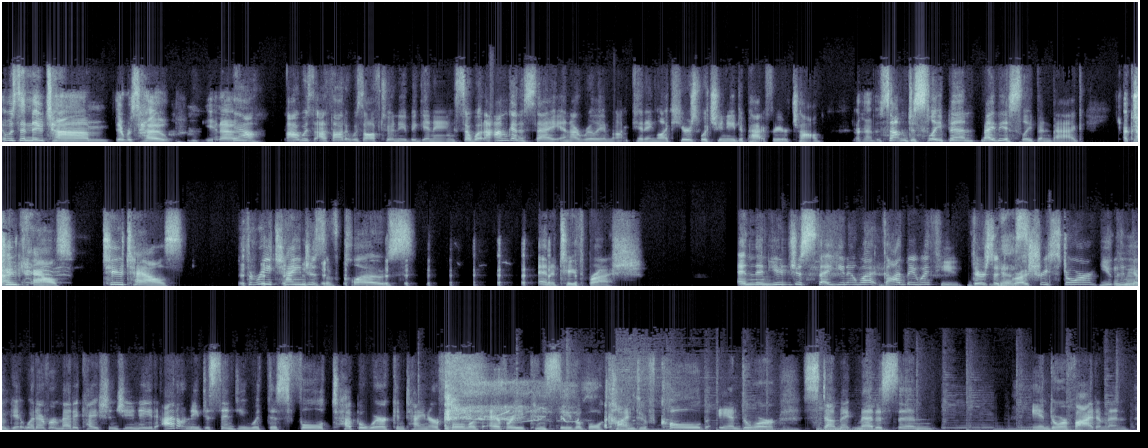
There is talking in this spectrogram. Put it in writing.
it was a new time. There was hope, you know. yeah. I was, I thought it was off to a new beginning. So, what I'm going to say, and I really am not kidding, like, here's what you need to pack for your child Okay. something to sleep in, maybe a sleeping bag, Okay. two towels, two towels, three changes of clothes, and a toothbrush. And then you just say, you know what? God be with you. There's a Yes. grocery store. You can go Mhm. get whatever medications you need. I don't need to send you with this full Tupperware container full of every conceivable kind of cold and or stomach medicine and or vitamin.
